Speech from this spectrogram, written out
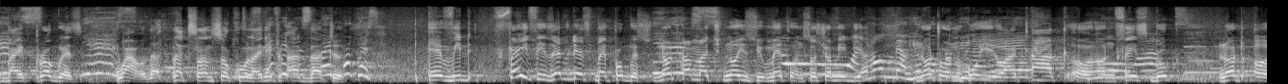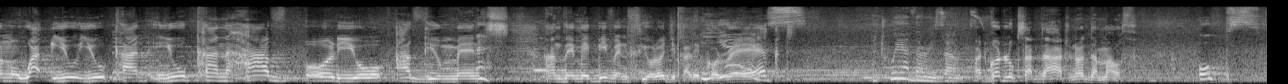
Yes. by progress. Yes. Wow, that, that sounds so cool. I need to add that too. progress. Evid- faith is evidenced by progress, not how much noise you make on social media, and how many- your not on who you attack on, on no Facebook, not on what you you can you can have all your arguments and they may be even theologically correct. Yes. But where are the results? But God looks at the heart, not the mouth. Oops.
